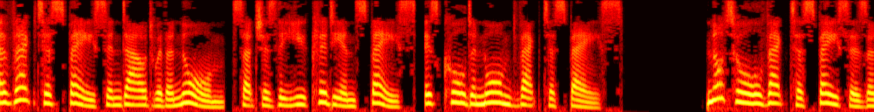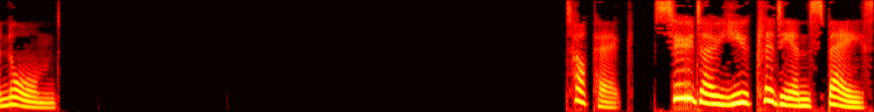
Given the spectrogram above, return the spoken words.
A vector space endowed with a norm, such as the Euclidean space, is called a normed vector space. Not all vector spaces are normed. Pseudo-Euclidean space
